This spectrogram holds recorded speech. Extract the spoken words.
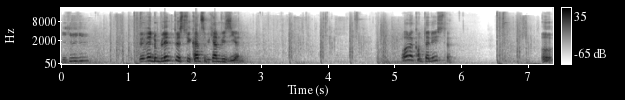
Ich bin blind! Wenn du blind bist, wie kannst du mich anvisieren? Oh, da kommt der nächste. Oh.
